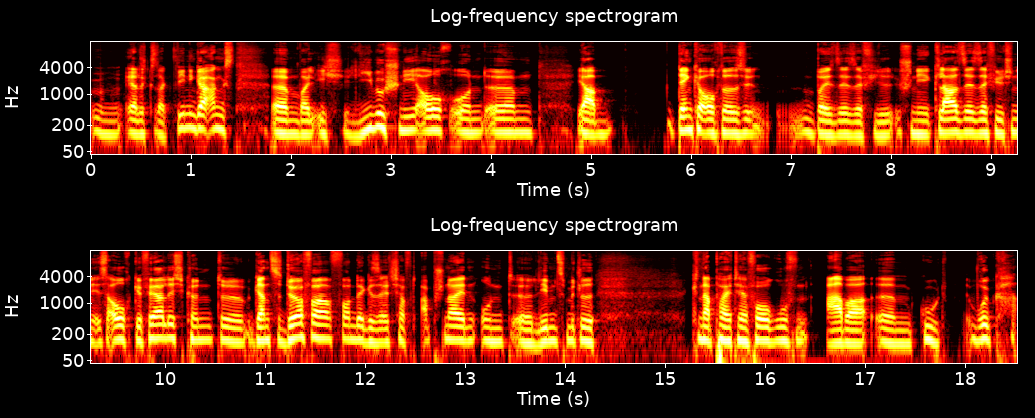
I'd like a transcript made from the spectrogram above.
ähm, ehrlich gesagt weniger Angst, ähm, weil ich liebe Schnee auch und ähm, ja, denke auch, dass ich bei sehr, sehr viel Schnee, klar, sehr, sehr viel Schnee ist auch gefährlich, könnte ganze Dörfer von der Gesellschaft abschneiden und äh, Lebensmittel Knappheit hervorrufen, aber ähm, gut. Vulkan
